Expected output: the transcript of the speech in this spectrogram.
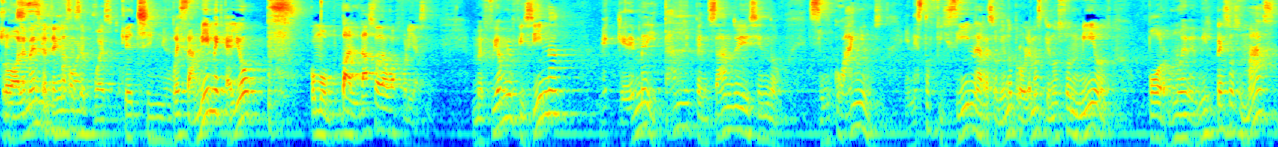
probablemente tengas ese puesto. Qué chinga. Pues a mí me cayó como baldazo de agua fría. Me fui a mi oficina, me quedé meditando y pensando y diciendo, cinco años en esta oficina resolviendo problemas que no son míos por nueve mil pesos más.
